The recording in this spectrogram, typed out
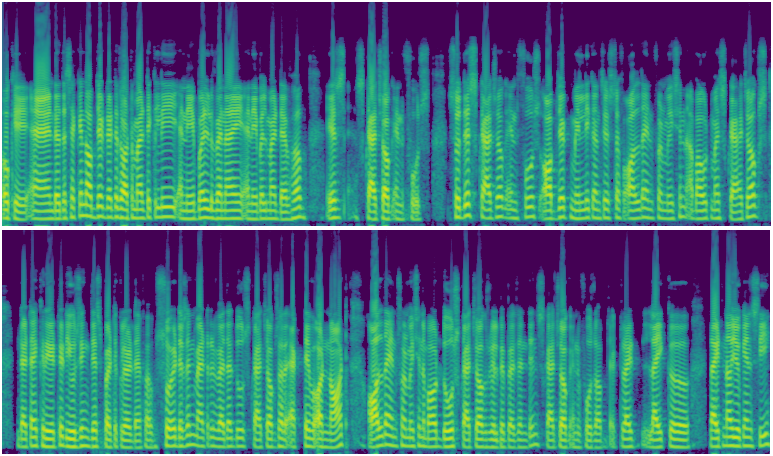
Okay, and the second object that is automatically enabled when I enable my DevHub is Scratch Org Infos. So this Scratch Org Infos object mainly consists of all the information about my Scratch Orgs that I created using this particular DevHub. So it doesn't matter whether those Scratch Orgs are active or not. All the information about those Scratch Orgs will be present in Scratch Org Infos object, right? Like uh, right now you can see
